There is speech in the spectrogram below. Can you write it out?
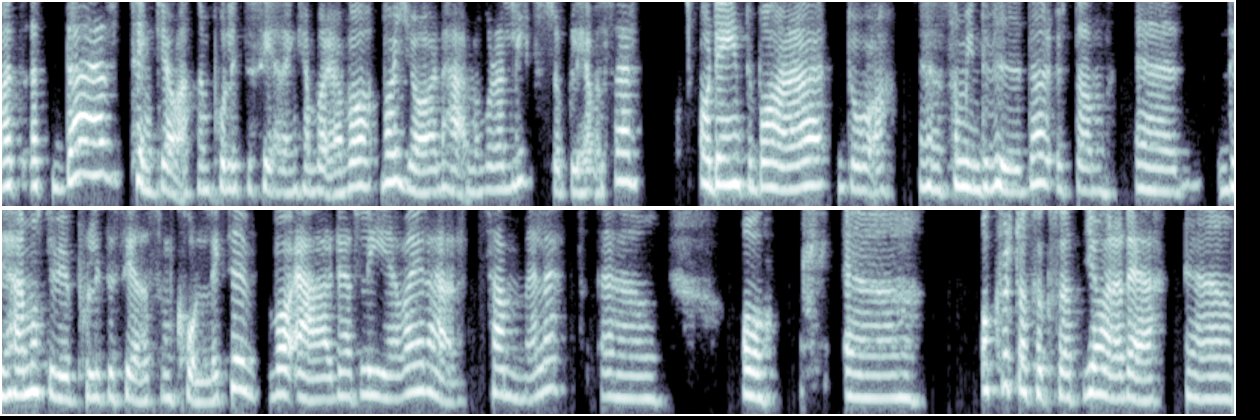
Och att, att där tänker jag att en politisering kan börja. Vad, vad gör det här med våra livsupplevelser? Och det är inte bara då eh, som individer utan eh, det här måste vi politisera som kollektiv. Vad är det att leva i det här samhället? Eh, och, eh, och förstås också att göra det, eh,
